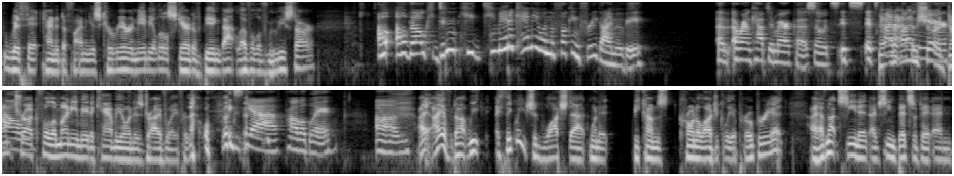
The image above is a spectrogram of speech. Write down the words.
with it, kind of defining his career, and maybe a little scared of being that level of movie star. Although he didn't, he he made a cameo in the fucking Free Guy movie uh, around Captain America, so it's it's it's kind of up I'm in the sure air. a dump how, truck full of money made a cameo in his driveway for that one. ex- yeah, probably. Um, I I have not. We I think we should watch that when it becomes chronologically appropriate. I have not seen it. I've seen bits of it, and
